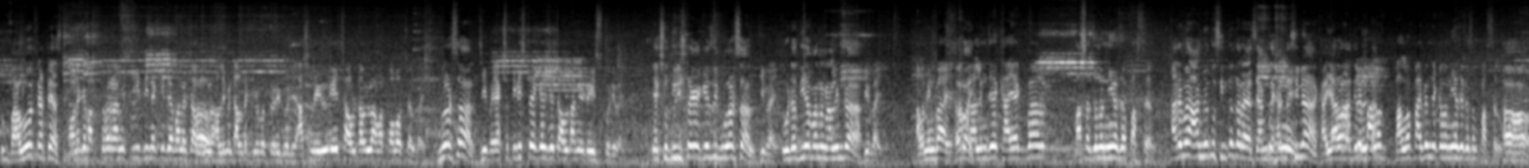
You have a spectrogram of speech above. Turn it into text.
খুব ভালো একটা টেস্ট অনেকে ভাবতে পারেন আমি কি দিনে কি দিয়ে মানে চালগুলো হালিমের ডালটা কীভাবে তৈরি করি। আসলে এই- চাউলটা হলো আমার পলর চাল ভাই। বুলার চাল? জি ভাই একশো তিরিশ টাকা কেজি যে চাউলটা আমি এটা ইউজ করি ভাই। একশো তিরিশ টাকা কেজি বুলার চাল? জি ভাই। ওটা দিয়ে বানান হালিমটা? জি ভাই। আলামিন ভাই হ্যাঁ ভাই। হালিম যে খাই একবার বাসার জন্য নিয়ে যাও পার্সেল আরে ভাই আমিও তো চিন্তাধারা আছি আমি তো খাইতেছি না খাইয়া। ভালো ভালো পাইবেন দেখে তো নিয়ে যেতেছেন পার্সেল হ্যাঁ হ্যাঁ।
